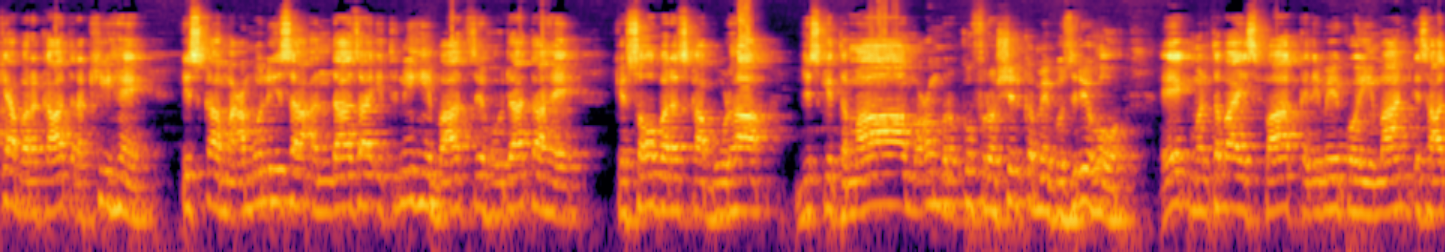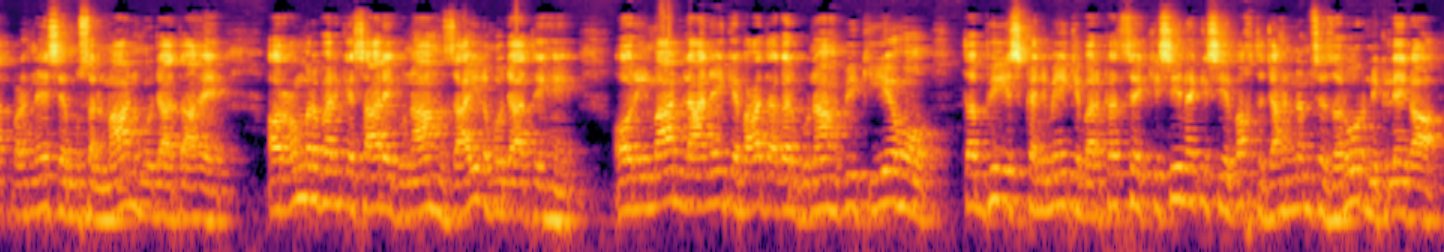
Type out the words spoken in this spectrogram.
کیا برکات رکھی ہیں، اس کا معمولی سا اندازہ اتنی ہی بات سے ہو جاتا ہے کہ سو برس کا بوڑھا جس کی تمام عمر کفر و شرک میں گزری ہو، ایک مرتبہ اس پاک کلمے کو ایمان کے ساتھ پڑھنے سے مسلمان ہو جاتا ہے اور عمر بھر کے سارے گناہ زائل ہو جاتے ہیں۔ اور ایمان لانے کے بعد اگر گناہ بھی کیے ہوں، تب بھی اس کلمے کی برکت سے کسی نہ کسی وقت جہنم سے ضرور نکلے گا۔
